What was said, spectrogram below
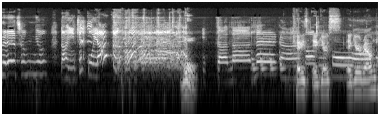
내 정령 나 잊을 거야. Whoa. 있잖아 내가 K's 애교 애교 round.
